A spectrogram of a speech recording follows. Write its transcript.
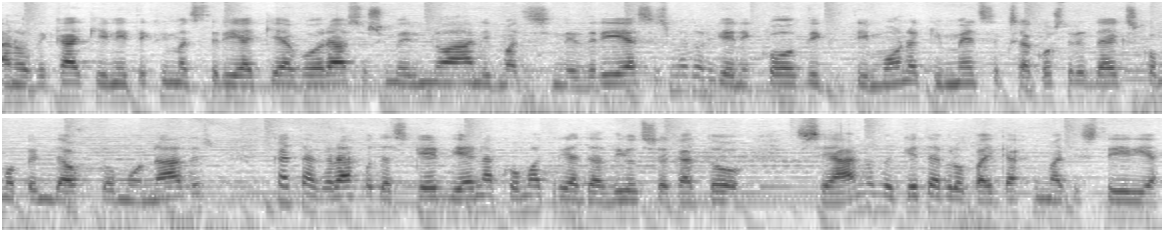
Ανωδικά κινείται η χρηματιστηριακή αγορά στο σημερινό άνοιγμα της συνεδρίασης με τον γενικό δείκτη τιμών να κυμαίνει σε 636,58 μονάδες, καταγράφοντας κέρδη 1,32%. Σε άνοδο και τα ευρωπαϊκά χρηματιστήρια.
